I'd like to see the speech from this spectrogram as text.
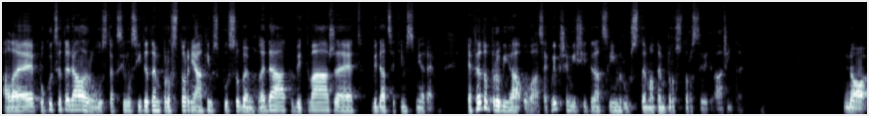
ale pokud chcete dál růst, tak si musíte ten prostor nějakým způsobem hledat, vytvářet, vydat se tím směrem. Jak to probíhá u vás? Jak vy přemýšlíte nad svým růstem a ten prostor si vytváříte? No,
